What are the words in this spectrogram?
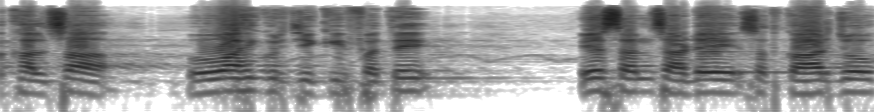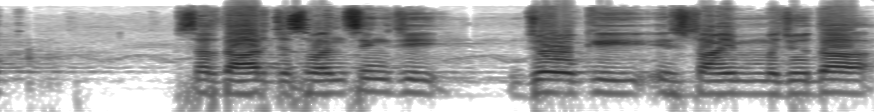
ਖਾਲਸਾ, ਵਾਹਿਗੁਰੂ ਜੀ ਕੀ ਫਤਿਹ। ਇਹ ਸਨ ਸਾਡੇ ਸਤਿਕਾਰਯੋਗ ਸਰਦਾਰ ਜਸਵੰਤ ਸਿੰਘ ਜੀ, ਜੋ ਕਿ ਇਸ ਟਾਈਮ ਮੌਜੂਦਾ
